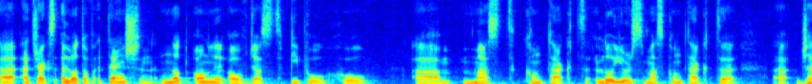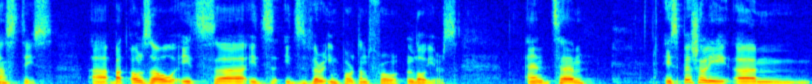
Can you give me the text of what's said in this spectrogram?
uh, attracts a lot of attention, not only of just people who um, must contact lawyers, must contact uh, uh, justice, uh, but also it's, it's, it's very important for lawyers. And um, especially, um,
